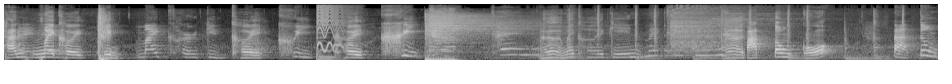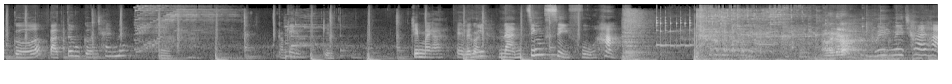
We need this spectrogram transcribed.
ฉันไม่เคยกิน ไม่เคยกิน เคย เคย เคย เคยยเออ ไม่เคยกิน ไม่เคยกิน เออปาต้งโกะปาต้งโกะปาต้งโกะใช่ไหมกิน กิน จิ้มไหมคะ เอ๊ะเดี๋ยวก่อน南京สีฟูค่ะ อะไรนะ ไม่ไม่ใช่ค่ะ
